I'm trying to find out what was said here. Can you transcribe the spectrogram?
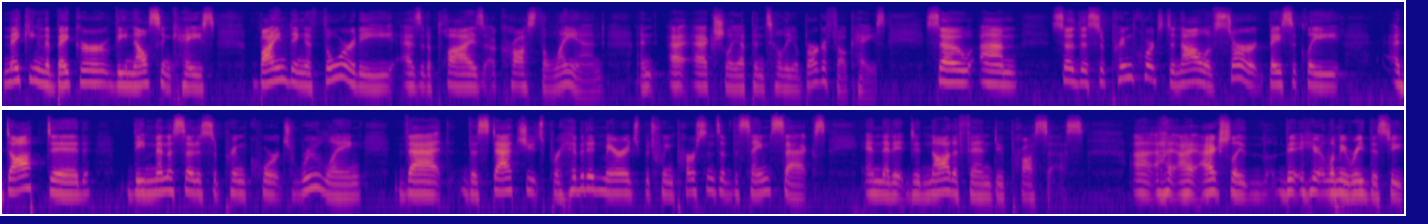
making the Baker v. Nelson case binding authority as it applies across the land, and uh, actually up until the Obergefell case. So, um, so the Supreme Court's denial of cert basically adopted the Minnesota Supreme Court's ruling that the statutes prohibited marriage between persons of the same sex and that it did not offend due process. Uh, I, I, actually, here, let me read this to you.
